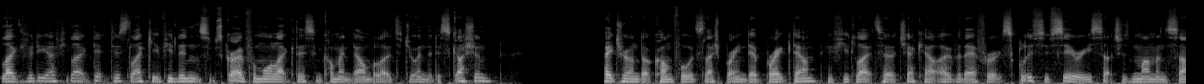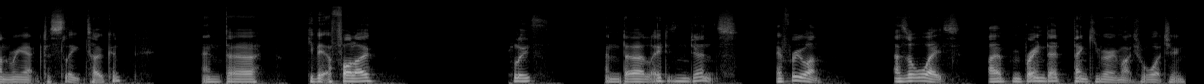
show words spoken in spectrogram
Like the video if you liked it. Dislike it if you didn't. Subscribe for more like this and comment down below to join the discussion patreon.com forward slash braindead breakdown if you'd like to check out over there for exclusive series such as mum and son react to sleep token and uh, give it a follow please and uh, ladies and gents everyone as always i've been braindead thank you very much for watching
